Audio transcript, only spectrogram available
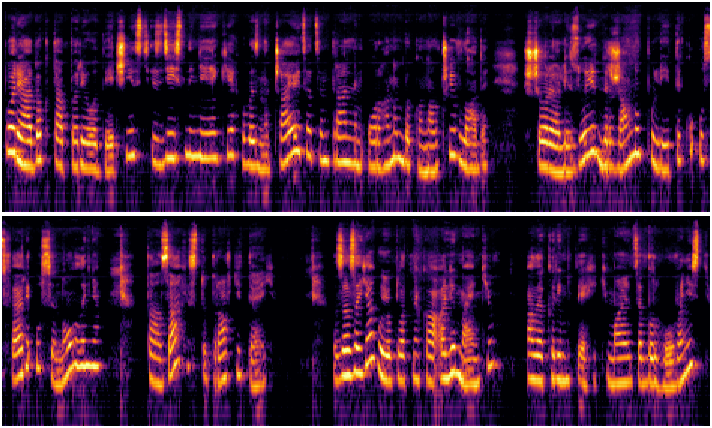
порядок та періодичність здійснення яких визначаються центральним органом виконавчої влади, що реалізує державну політику у сфері усиновлення та захисту прав дітей. За заявою платника аліментів, але крім тих, які мають заборгованість,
